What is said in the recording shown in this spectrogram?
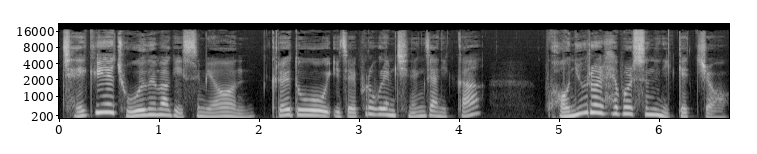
제 귀에 좋은 음악이 있으면 그래도 이제 프로그램 진행자니까 권유를 해볼 수는 있겠죠.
